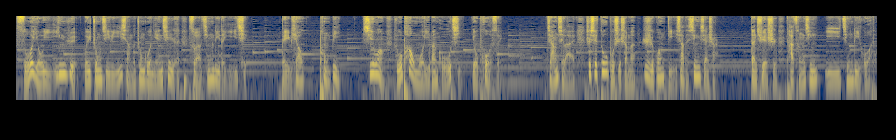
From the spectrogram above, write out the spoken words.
所有以音乐为终极理想的中国年轻人所要经历的一切。北漂碰壁，希望如泡沫一般鼓起又破碎。讲起来，这些都不是什么日光底下的新鲜事儿，但却是他曾经一一经历过的。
